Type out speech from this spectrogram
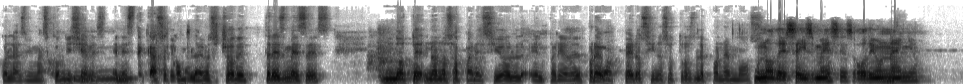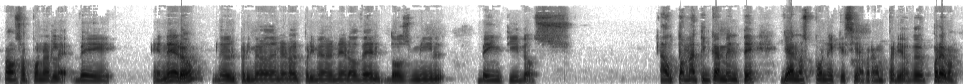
con las mismas condiciones. en mm, este caso, como lo hemos hecho de tres meses, no, te, no nos apareció el, periodo de prueba, pero si nosotros le ponemos... Uno de seis meses o de un año. Vamos a ponerle de enero, del primero de enero al primero de enero del 2022. Automáticamente ya nos pone que sí habrá un periodo de prueba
